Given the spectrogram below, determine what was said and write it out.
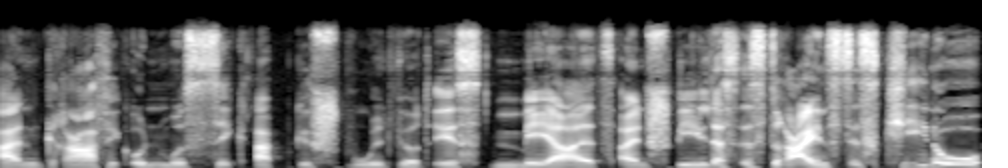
an Grafik und Musik abgespult wird, ist mehr als ein Spiel. Das ist reinstes Kino.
